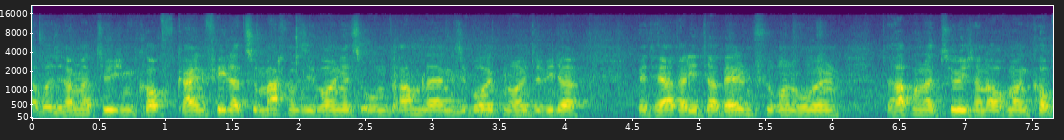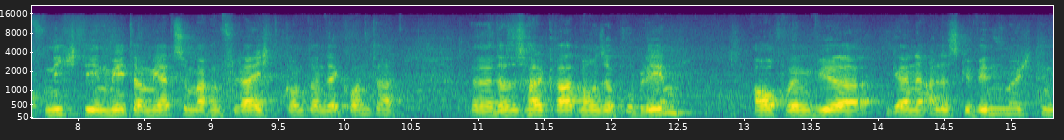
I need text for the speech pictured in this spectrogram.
aber sie haben natürlich im Kopf, keinen Fehler zu machen. Sie wollen jetzt oben dran bleiben. Sie wollten heute wieder mit Hertha die Tabellenführung holen. Da hat man natürlich dann auch mal im Kopf, nicht den Meter mehr zu machen. Vielleicht kommt dann der Konter. Das ist halt gerade mal unser Problem. Auch wenn wir gerne alles gewinnen möchten,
